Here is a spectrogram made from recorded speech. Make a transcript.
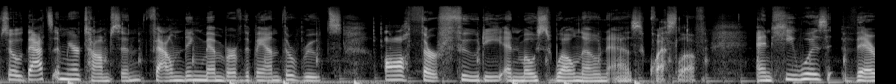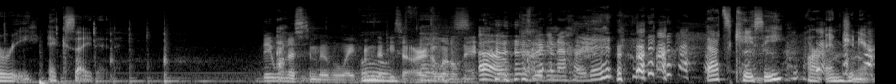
So that's Ahmir Thompson, founding member of the band The Roots, author, foodie, and most well known as Questlove. And he was very excited. They want us to move away from the piece of art a little bit. Oh, because we're gonna hurt it. That's Casey, our engineer.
